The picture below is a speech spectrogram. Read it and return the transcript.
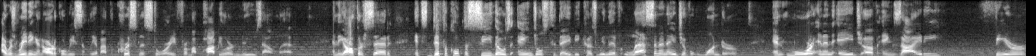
I was reading an article recently about the Christmas story from a popular news outlet, and the author said it's difficult to see those angels today because we live less in an age of wonder and more in an age of anxiety, fear,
